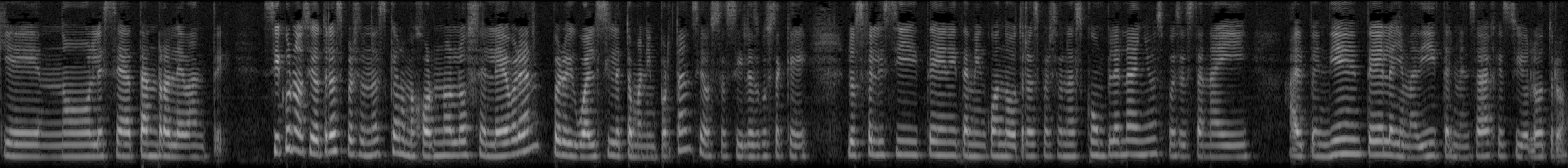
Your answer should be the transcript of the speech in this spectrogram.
que no le sea tan relevante sí conocí otras personas que a lo mejor no lo celebran, pero igual sí le toman importancia, o sea, sí les gusta que los feliciten y también cuando otras personas cumplen años, pues están ahí al pendiente, la llamadita, el mensaje, esto y el otro,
